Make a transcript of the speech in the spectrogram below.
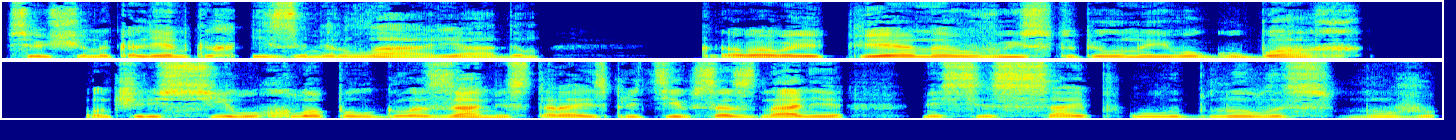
все еще на коленках, и замерла рядом. Кровавая пена выступила на его губах. Он через силу хлопал глазами, стараясь прийти в сознание. Миссис Сайп улыбнулась мужу.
